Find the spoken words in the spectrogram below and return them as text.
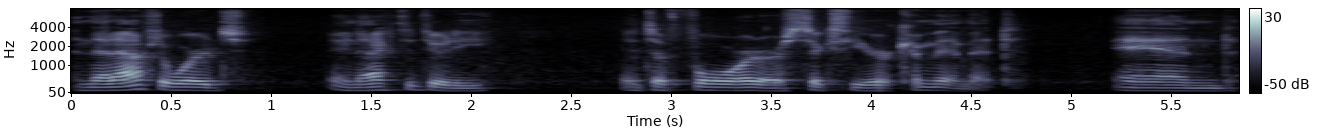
and then afterwards, in active duty, it's a four or six year commitment, and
